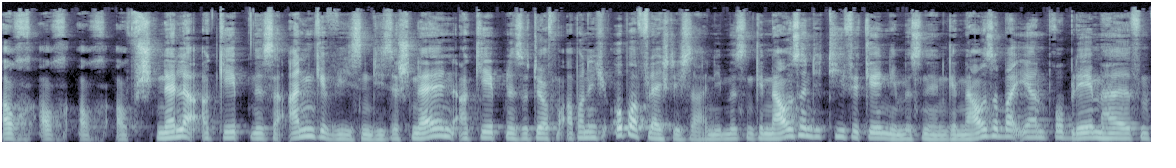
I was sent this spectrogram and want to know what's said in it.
auch, auch, auch auf schnelle Ergebnisse angewiesen. Diese schnellen Ergebnisse dürfen aber nicht oberflächlich sein. Die müssen genauso in die Tiefe gehen, die müssen ihnen genauso bei ihren Problemen helfen.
